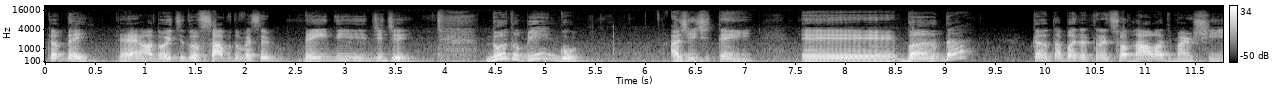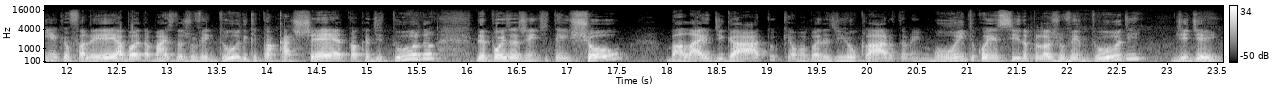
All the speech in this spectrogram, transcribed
também. Né? A noite do sábado vai ser bem de DJ. No domingo, a gente tem eh, banda, tanto a banda tradicional lá de marchinha que eu falei, a banda mais da juventude, que toca axé, toca de tudo. Depois a gente tem show, Balaio de Gato, que é uma banda de Rio Claro, também muito conhecida pela juventude, DJ.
